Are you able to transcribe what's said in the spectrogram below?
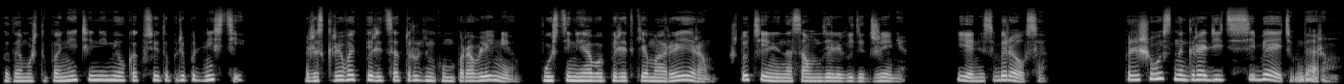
«Потому что понятия не имел, как все это преподнести. Раскрывать перед сотрудником управления, пусть и не абы перед кем, а Рейером, что тени на самом деле видит Женя, я не собирался. Пришлось наградить себя этим даром.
